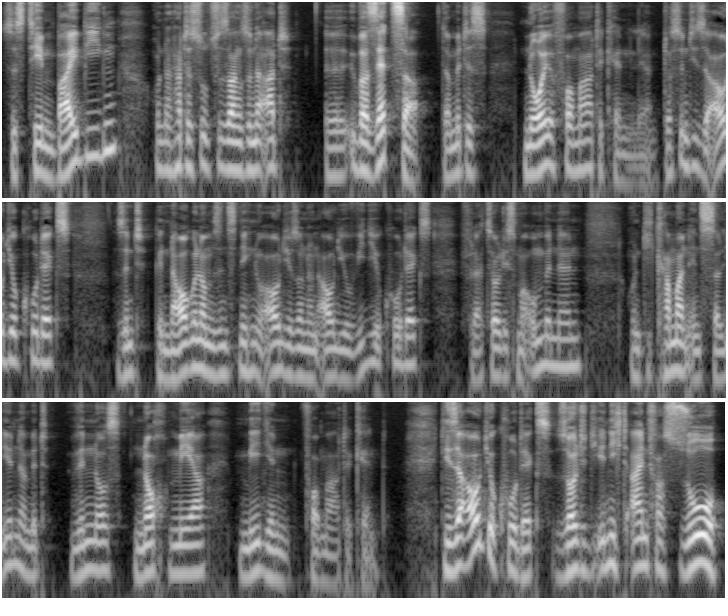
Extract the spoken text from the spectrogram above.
System beibiegen und dann hat es sozusagen so eine Art äh, Übersetzer, damit es neue Formate kennenlernt. Das sind diese Audio-Codecs. Sind genau genommen sind es nicht nur Audio, sondern Audio-Video-Codecs. Vielleicht sollte ich es mal umbenennen. Und die kann man installieren, damit Windows noch mehr Medienformate kennt. Diese Audio-Codecs solltet ihr nicht einfach so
